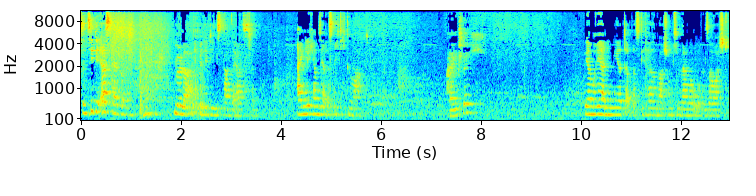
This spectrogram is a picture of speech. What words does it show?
Sind Sie die Ersthelferin? Müller, ich bin die diensthabende Ärztin. Eigentlich haben Sie alles richtig gemacht. Eigentlich? Wir haben reanimiert, aber das Gehirn war schon zu lange ohne Sauerstoff.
